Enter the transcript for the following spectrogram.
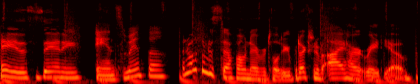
Hey, this is Annie. And Samantha. And welcome to Stuff I Never Told You, a production of iHeartRadio.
